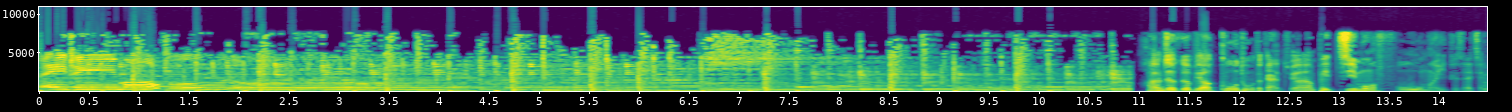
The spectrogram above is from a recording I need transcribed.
被寂寞俘虏。好像这歌比较孤独的感觉啊，被寂寞服务嘛，一直在讲。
